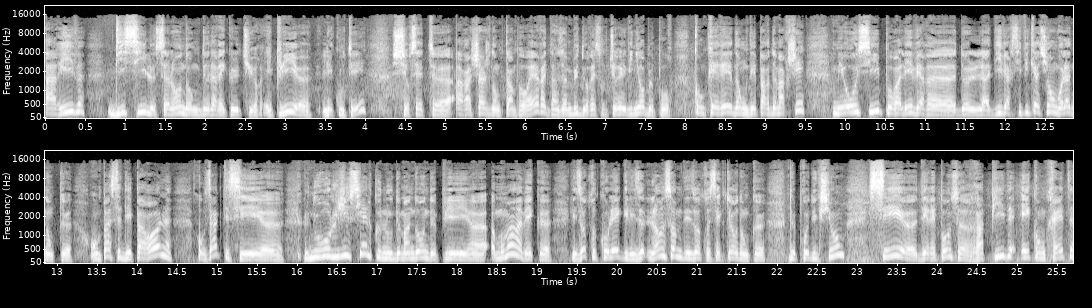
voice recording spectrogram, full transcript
arrive d'ici le salon donc de l'agriculture. Et puis euh, l'écouter sur cet euh, arrachage donc temporaire dans un but de restructurer les vignobles pour conquérir donc des parts de marché, mais aussi pour aller vers euh, de la diversification. Voilà donc on passe des paroles aux actes. C'est le nouveau logiciel que nous demandons depuis un moment avec les autres collègues l'ensemble des autres secteurs donc de production. C'est des réponses rapides et concrètes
